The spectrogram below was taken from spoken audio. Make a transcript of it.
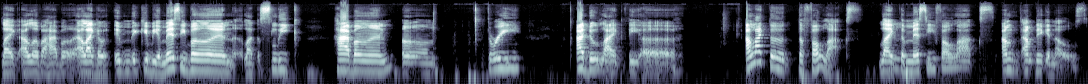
Like I love a high bun. I like a it, it could be a messy bun, like a sleek high bun. Um, three, I do like the uh, I like the the faux locks, like mm. the messy faux locks. I'm I'm digging those.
